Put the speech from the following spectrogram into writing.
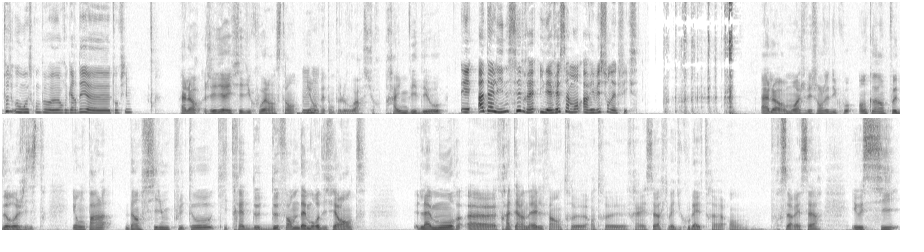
toi, où est-ce qu'on peut regarder euh, ton film? Alors, j'ai vérifié du coup à l'instant, et Mhm. en fait, on peut le voir sur Prime Video. Et Adaline, c'est vrai, il est récemment arrivé sur Netflix. Alors, moi, je vais changer du coup encore un peu de registre, et on parle d'un film plutôt qui traite de deux formes d'amour différentes. L'amour euh, fraternel, enfin entre, entre frères et sœurs, qui va du coup là être euh, en, pour sœurs et sœurs, et aussi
